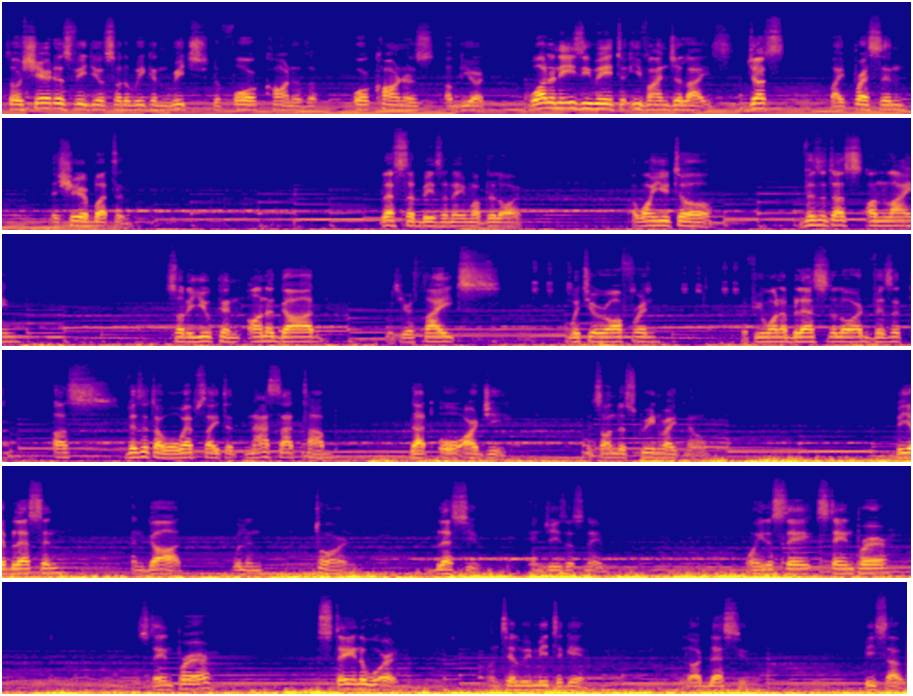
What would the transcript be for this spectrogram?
So share this video so that we can reach the four corners of, four corners of the earth. What an easy way to evangelize just by pressing the share button. Blessed be the name of the Lord. I want you to visit us online so that you can honor God with your tithes, with your offering. If you want to bless the Lord, visit us. Visit our website at nasatab.org. It's on the screen right now. Be a blessing, and God will in turn bless you in Jesus' name. I want you to stay, stay in prayer. Stay in prayer. Stay in the Word until we meet again. Lord bless you. Peace out.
